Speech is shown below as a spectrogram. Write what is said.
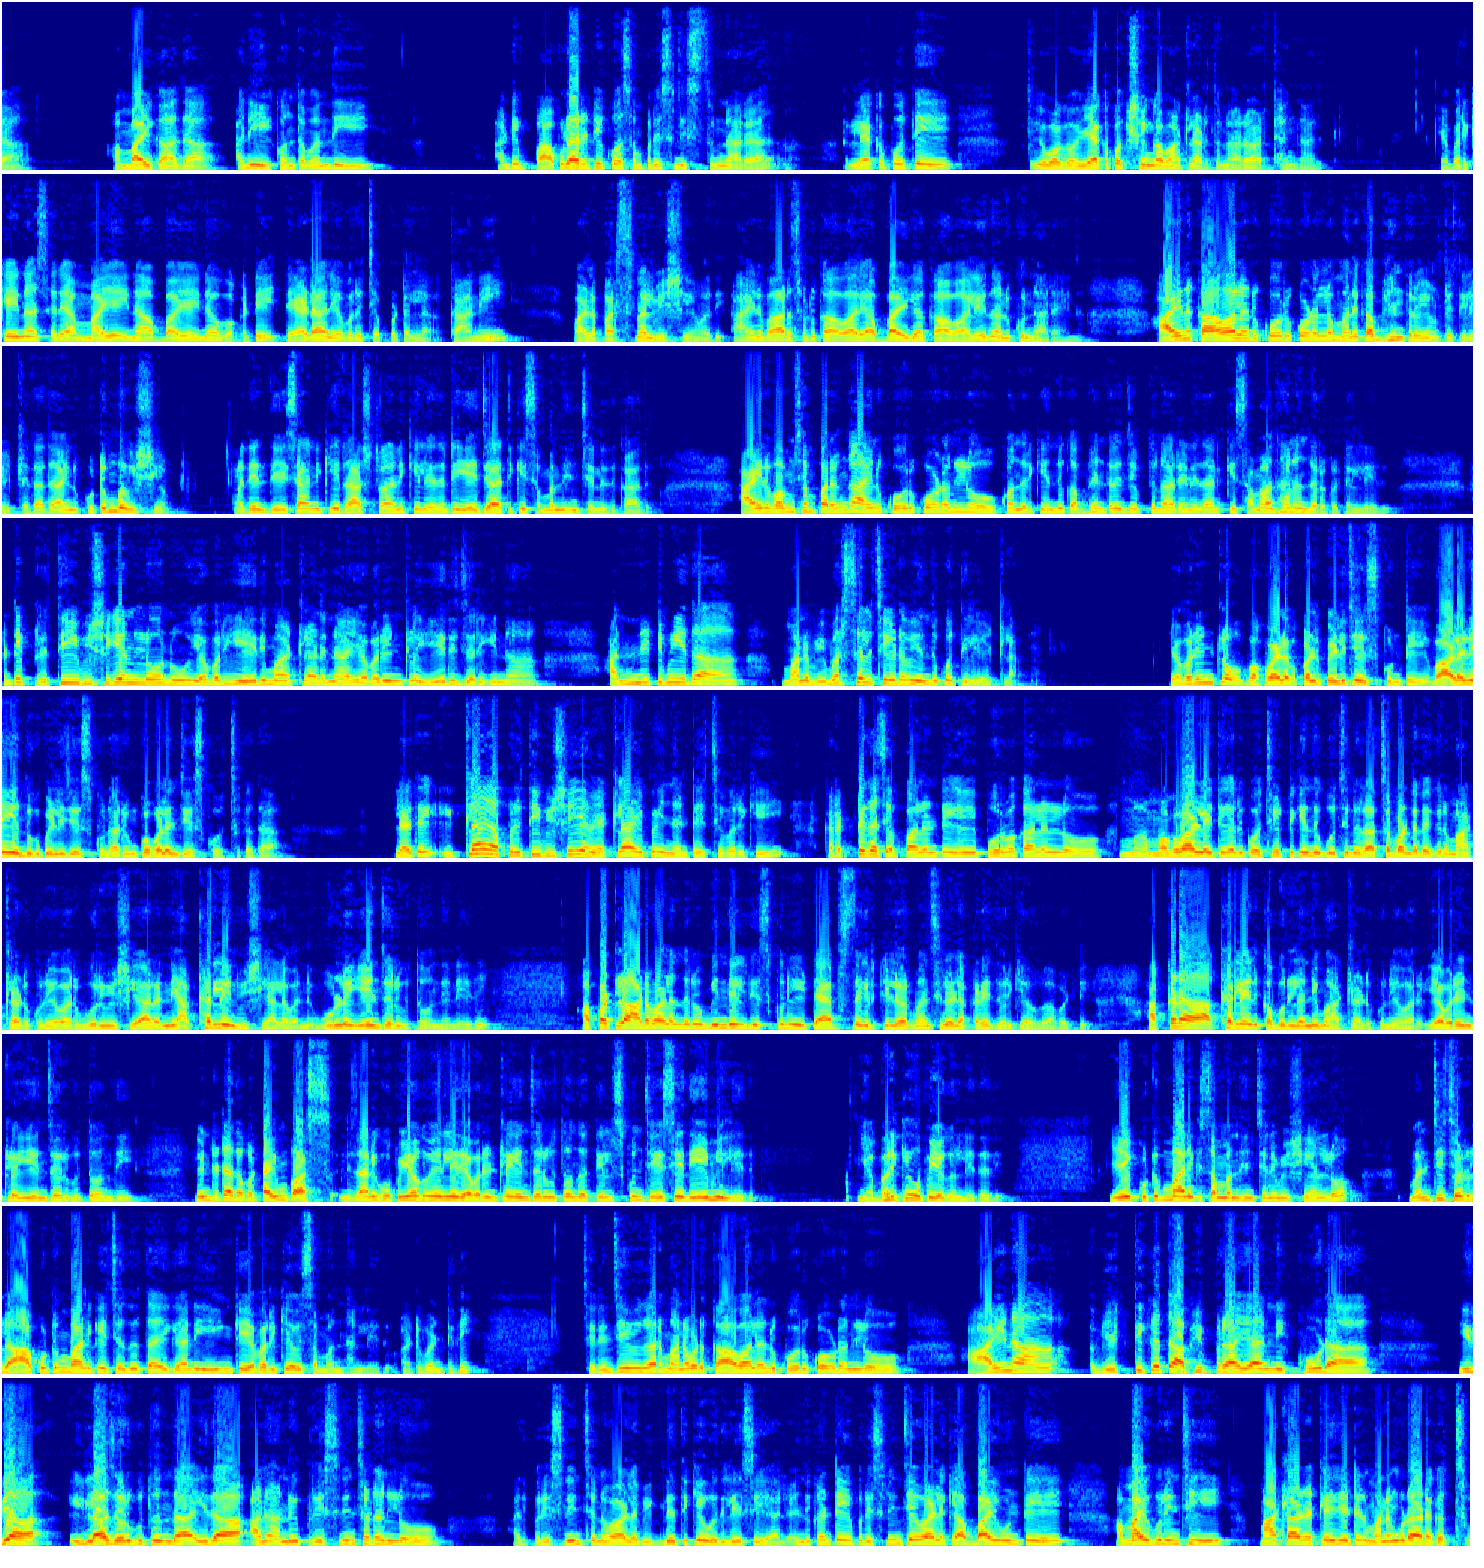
అమ్మాయి కాదా అని కొంతమంది అంటే పాపులారిటీ కోసం ప్రశ్నిస్తున్నారా? లేకపోతే ఒక ఏకపక్షంగా మాట్లాడుతున్నారో అర్థం కాదు. ఎవరికైనా సరే అమ్మాయి అయినా అబ్బాయి అయినా ఒకటే తేడా అని ఎవరు చెప్పటల్లా కానీ వాళ్ళ పర్సనల్ విషయం అది. ఆయన వారసుడు కావాలి అబ్బాయిగా కావాలి అని అనుకున్నారు ఆయన. ఆయన కావాలని కోరుకోవడంలో మనకు అభ్యంతరం ఏమిటో తెలియట్లేదు. అది ఆయన కుటుంబ విషయం. అదేం దేశానికి రాష్ట్రానికి లేదంటే ఏ జాతికి సంబంధించినది కాదు. ఆయన వంశం పరంగా ఆయన కోరుకోవడంలో కొందరికి ఎందుకు అభ్యంతరం చెప్తున్నారనే దానికి సమాధానం దొరకటం లేదు. అంటే ప్రతి విషయంలోనూ ఎవరు ఏది మాట్లాడినా ఎవరింట్లో ఏది జరిగినా అన్నిటి మీద మన విమర్శలు చేయడం ఎందుకో తెలియట్లా. ఎవరింట్లో ఒకవేళ ఒకళ్ళు పెళ్ళి చేసుకుంటే వాళ్ళనే ఎందుకు పెళ్ళి చేసుకున్నారు? ఇంకొకళ్ళని చేసుకోవచ్చు కదా. లేకపోతే ఇట్లా ప్రతి విషయం ఎట్లా అయిపోయిందంటే చివరికి కరెక్ట్గా చెప్పాలంటే పూర్వకాలంలో మగవాళ్ళైతే కనుక చెట్టు కింద కూర్చుని రచ్చబండ దగ్గర మాట్లాడుకునేవారు. ఊరి విషయాలన్నీ అక్కర్లేని విషయాలు అవన్నీ ఊళ్ళో ఏం జరుగుతోంది అనేది అప్పట్లో ఆడవాళ్ళందరూ బిందెలు తీసుకుని ట్యాబ్స్ దగ్గరికి వెళ్ళేవారు. మంచినీళ్ళు అక్కడే దొరికేవి కాబట్టి. అక్కడ అక్కర్లేని కబుర్లన్నీ మాట్లాడుకునేవారు. ఎవరింట్లో ఏం జరుగుతోంది? ఏంటంటే అదొక టైంపాస్ నిజానికి ఉపయోగం ఏం లేదు. ఎవరింట్లో ఏం జరుగుతుందో తెలుసుకుని చేసేది ఏమీ లేదు. ఎవరికీ ఉపయోగం లేదు అది. ఏ కుటుంబానికి సంబంధించిన విషయంలో మంచి చెడులు ఆ కుటుంబానికే చెందుతాయి కానీ ఇంకెవరికీ అవి సంబంధం లేదు. అటువంటిది చిరంజీవి గారు మనవడు కావాలని కోరుకోవడంలో ఆయన వ్యక్తిగత అభిప్రాయాన్ని కూడా ఇదా ఇలా జరుగుతుందా ఇదా అని అని ప్రశ్నించడంలో అది ప్రశ్నించిన వాళ్ళ విజ్ఞతకే వదిలేసేయాలి. ఎందుకంటే ప్రశ్నించే వాళ్ళకి అబ్బాయి ఉంటే అమ్మాయి గురించి మాట్లాడట్లేదు ఏంటని మనం కూడా అడగచ్చు.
